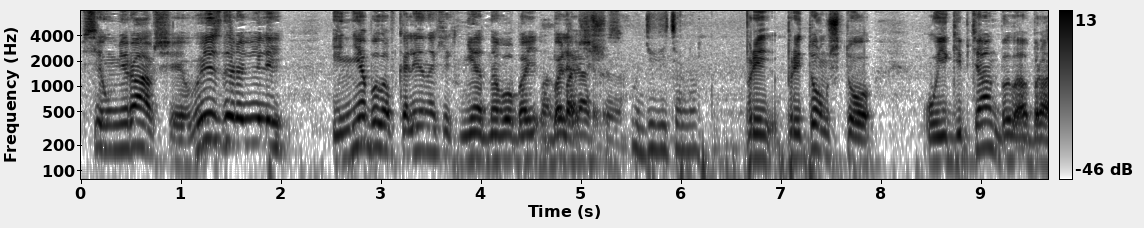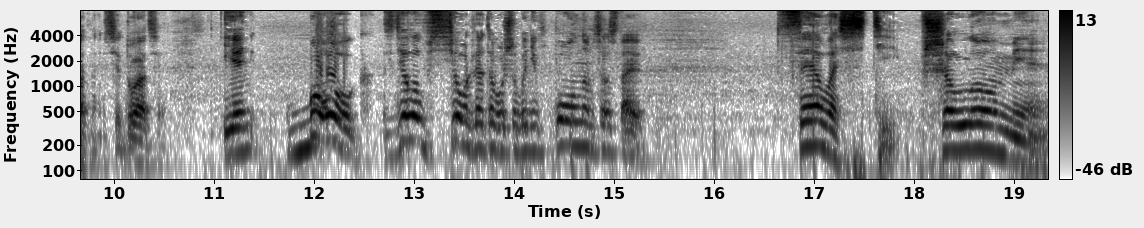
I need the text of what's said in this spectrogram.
все умиравшие выздоровели, и не было в коленах их ни одного бо- Бо- болящего. болящего. Удивительно. При, при том, что у египтян была обратная ситуация. И они- Бог сделал все для того, чтобы они в полном составе целости, в шаломе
